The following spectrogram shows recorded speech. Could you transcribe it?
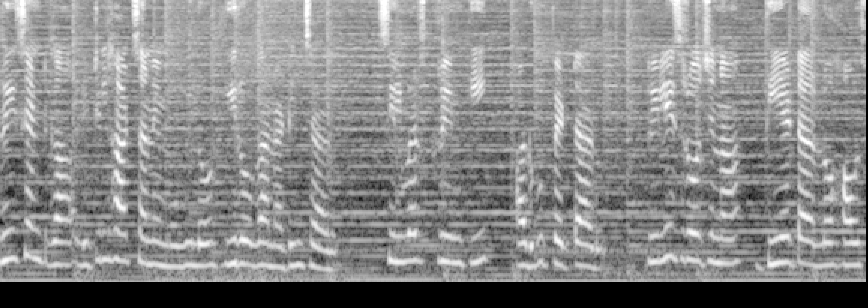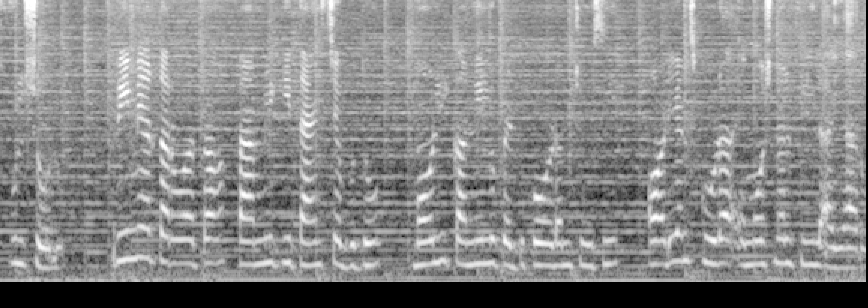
రీసెంట్గా లిటిల్ హార్ట్స్ అనే మూవీలో హీరోగా నటించాడు సిల్వర్ స్క్రీన్కి అడుగు పెట్టాడు. రిలీజ్ రోజున థియేటర్లో హౌస్ఫుల్ షోలు. ప్రీమియర్ తర్వాత ఫ్యామిలీకి థ్యాంక్స్ చెబుతూ మౌలి కన్నీళ్ళు పెట్టుకోవడం చూసి ఆడియన్స్ కూడా ఎమోషనల్ ఫీల్ అయ్యారు.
